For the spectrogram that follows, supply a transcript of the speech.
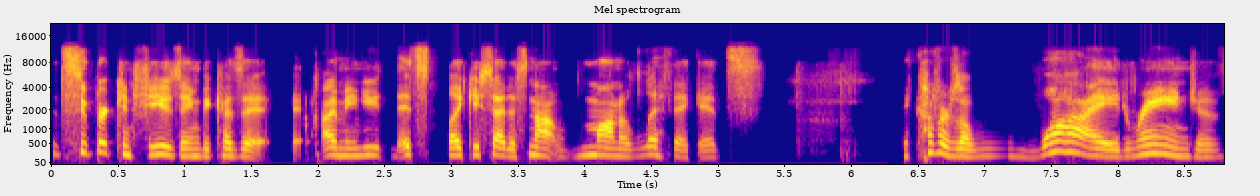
it's super confusing because it i mean you it's like you said it's not monolithic. It's it covers a wide range of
